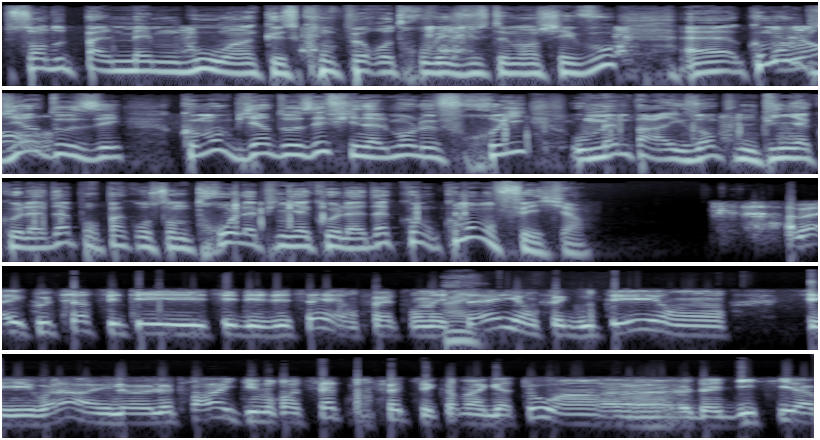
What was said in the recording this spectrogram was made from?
sans doute pas le même goût hein, que ce qu'on peut retrouver justement chez vous. Euh, comment bien doser Comment bien doser finalement le fruit ou même par exemple une pina colada pour pas qu'on sente trop la pina colada? Comment on fait? Ah bah écoute ça c'était c'est des essais en fait. On essaye on fait goûter on c'est voilà le, travail d'une recette en fait c'est comme un gâteau hein. euh, d'ici à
